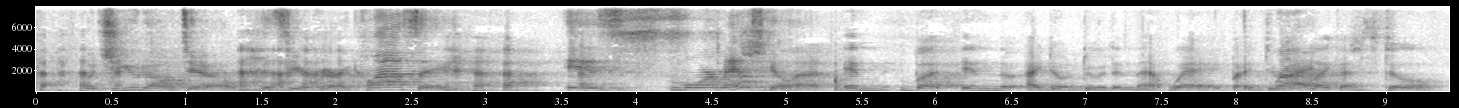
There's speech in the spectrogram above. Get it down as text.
which you don't do because you're very classy, is more masculine. In but in the I don't do it in that way, but I do Right. it like I'm still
